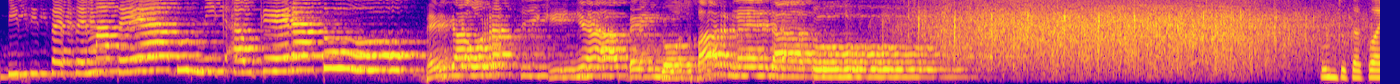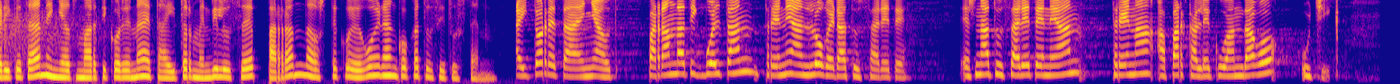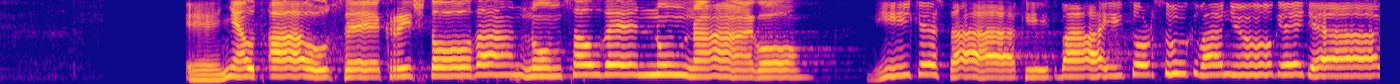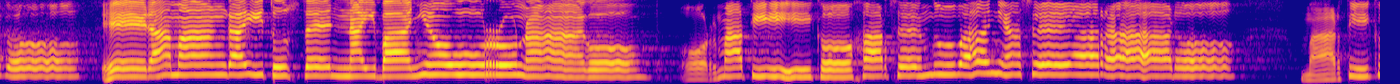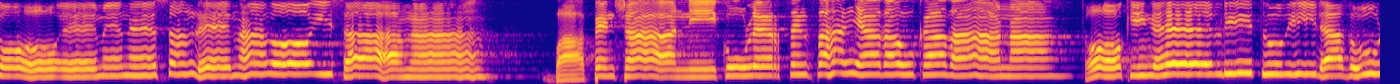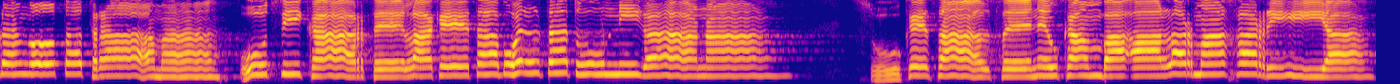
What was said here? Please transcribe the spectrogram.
Bizitza ez ematea dut nik aukeratu Benga horrat zikina bengoz barneratu Puntukako ariketan, Inaut Martikorena eta Aitor Mendiluze parranda osteko egoeran kokatu zituzten. Aitor eta Einaut, parrandatik bueltan trenean lo geratu zarete. Esnatu zaretenean, trena aparkalekuan dago utxik. Einaut hau ze kristo da, nun zaude nun nago. Nik ez dakit baitorzuk baino gehiago. Eraman gaituzte nahi baino urrunago. Hormatiko jartzen du baina zeharraro. Martiko hemen ezan lehenago izana. Ba pentsa nik ulertzen zaila daukadana. Tokin gelditu dira durango ta trama. Utzi kartelak eta bueltatu nigana. Zuk ezaltzen eukan ba alarma jarria.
